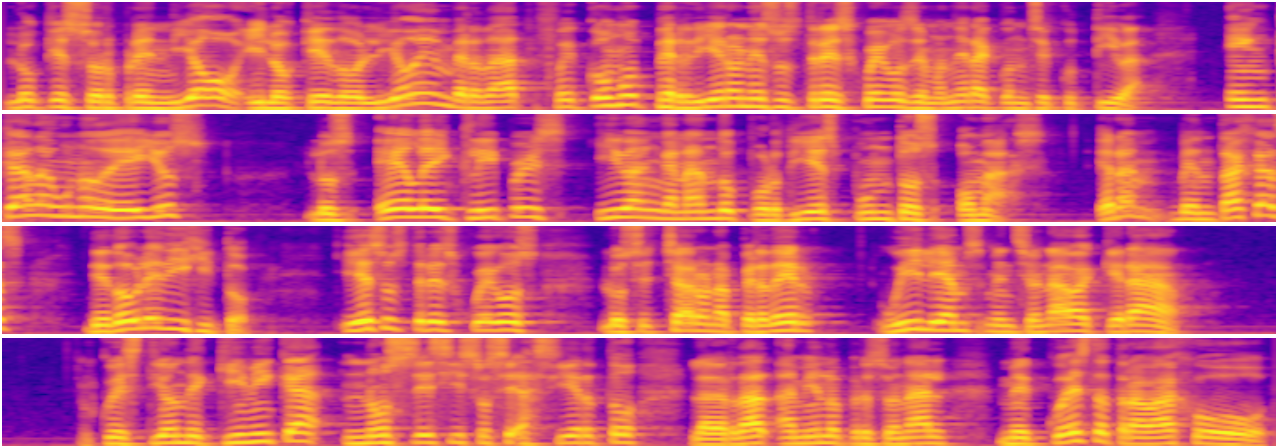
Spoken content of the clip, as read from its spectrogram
lo que sorprendió y lo que dolió en verdad fue cómo perdieron esos tres juegos de manera consecutiva. En cada uno de ellos los LA Clippers iban ganando por 10 puntos o más. Eran ventajas de doble dígito. Y esos tres juegos los echaron a perder. Williams mencionaba que era cuestión de química. No sé si eso sea cierto. La verdad, a mí en lo personal me cuesta trabajo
